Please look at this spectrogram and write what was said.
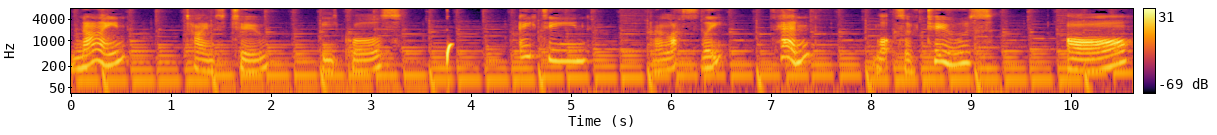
9 times 2 equals 18. And lastly, 10 lots of 2's are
